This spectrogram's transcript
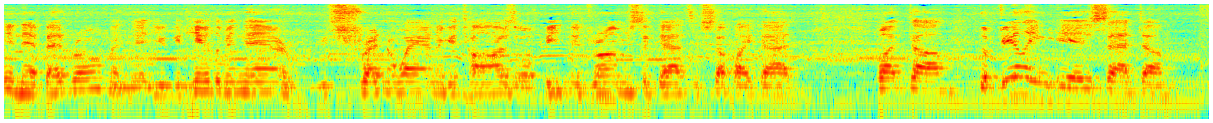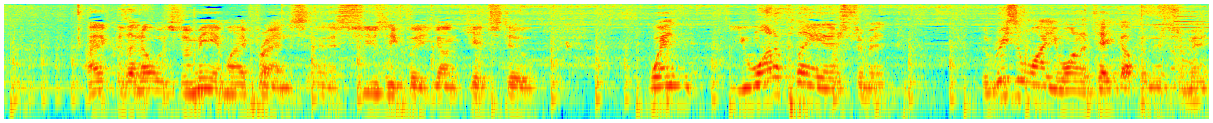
in their bedroom and that you can hear them in there shredding away on the guitars or beating the drums to death and stuff like that. But um, the feeling is that, because um, I, I know it was for me and my friends, and it's usually for young kids too, when you want to play an instrument, the reason why you want to take up an instrument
